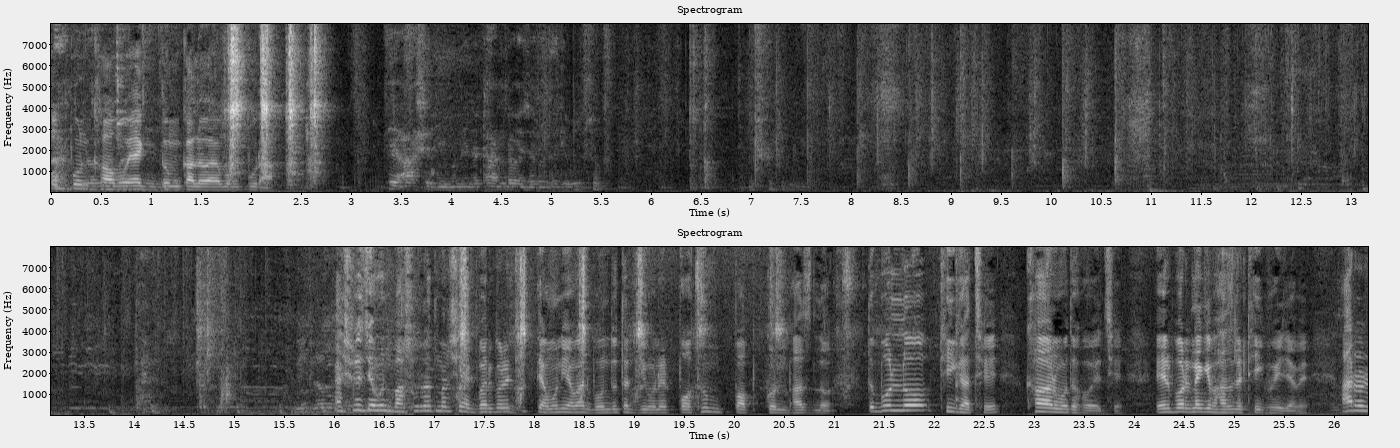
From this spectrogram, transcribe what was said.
পপকর্ন খাওয়াবো একদম কালো এমন পুরা। আসে এটা ঠান্ডা হয়ে যাবে বুঝছ? আসলে যেমন বাসুরাত মানুষ একবার করে ঠিক তেমনই আমার বন্ধু তার জীবনের প্রথম পপকর্ন ভাজলো। তো বলল ঠিক আছে খাওয়ার মতো হয়েছে। এরপরে নাকি ভাজলে ঠিক হয়ে যাবে। আর ওর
